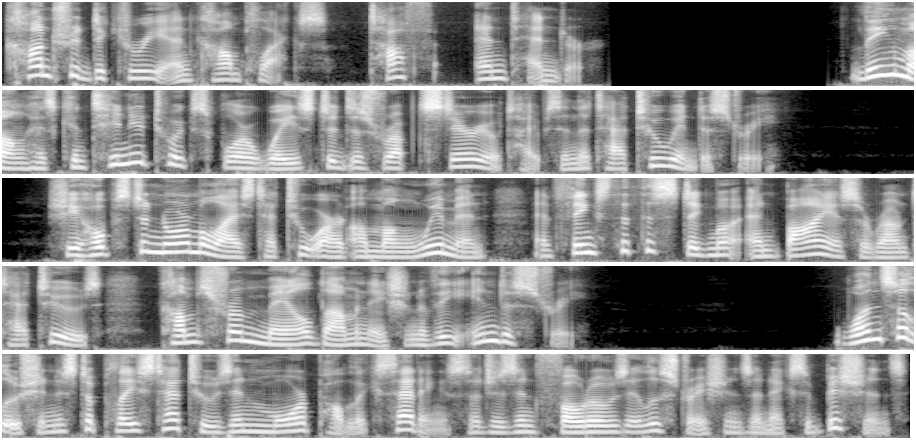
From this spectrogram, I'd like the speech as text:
contradictory and complex, tough and tender. Ling Meng has continued to explore ways to disrupt stereotypes in the tattoo industry. She hopes to normalize tattoo art among women and thinks that the stigma and bias around tattoos comes from male domination of the industry. One solution is to place tattoos in more public settings, such as in photos, illustrations, and exhibitions,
